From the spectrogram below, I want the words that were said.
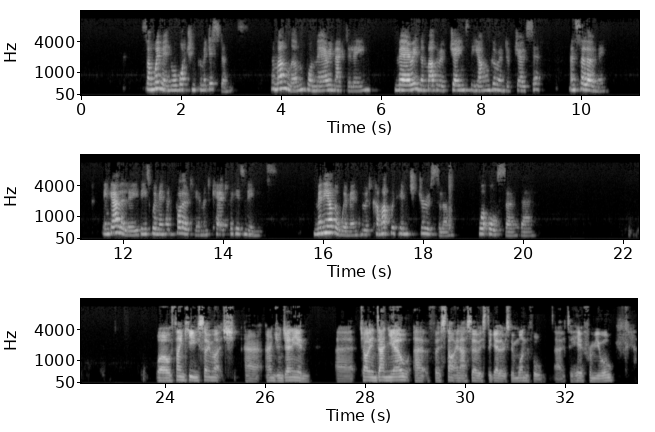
Some women were watching from a distance. Among them were Mary Magdalene, Mary, the mother of James the Younger and of Joseph, and Salome. In Galilee, these women had followed him and cared for his needs. Many other women who had come up with him to Jerusalem were also there. Well, thank you so much, uh, Andrew and Jenny, and uh, Charlie and Danielle uh, for starting our service together. It's been wonderful uh, to hear from you all.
